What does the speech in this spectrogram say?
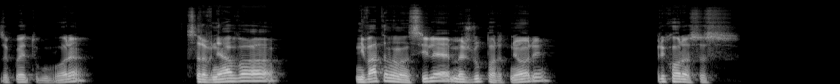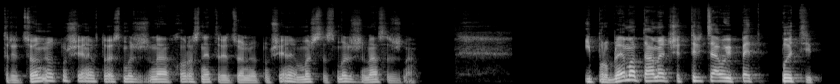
за което говоря, сравнява нивата на насилие между партньори при хора с традиционни отношения, т.е. мъж-жена, хора с нетрадиционни отношения, мъж с мъж, жена с жена. И проблема там е, че 3,5 пъти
